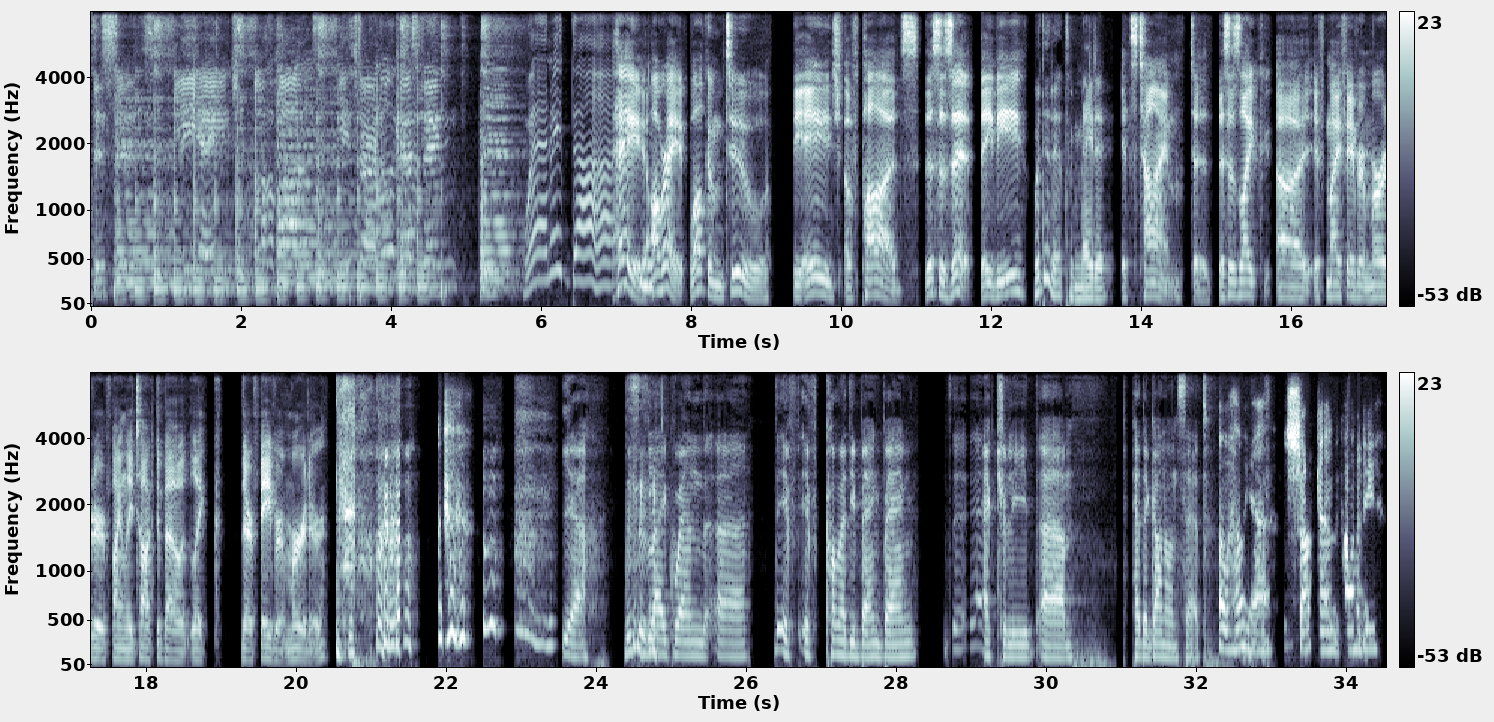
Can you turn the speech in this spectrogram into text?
This is the age of pods, eternal casting. When we die. Hey, all right. Welcome to the Age of Pods. This is it, baby. We did it. We made it. It's time to. This is like uh, if my favorite murder finally talked about like their favorite murder. yeah. This is like when uh, if if comedy Bang Bang actually um, had a gun on set. Oh hell yeah! Shotgun comedy.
